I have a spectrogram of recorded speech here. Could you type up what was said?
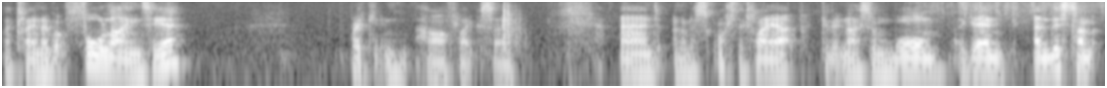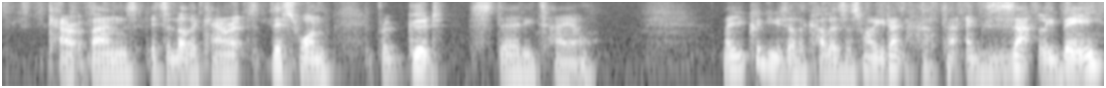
my clay, I've got four lines here. Break it in half like so and I'm going to squash the clay up, get it nice and warm again, and this time carrot fans, it's another carrot, this one for a good sturdy tail. Now you could use other colours as well, you don't have to exactly be.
